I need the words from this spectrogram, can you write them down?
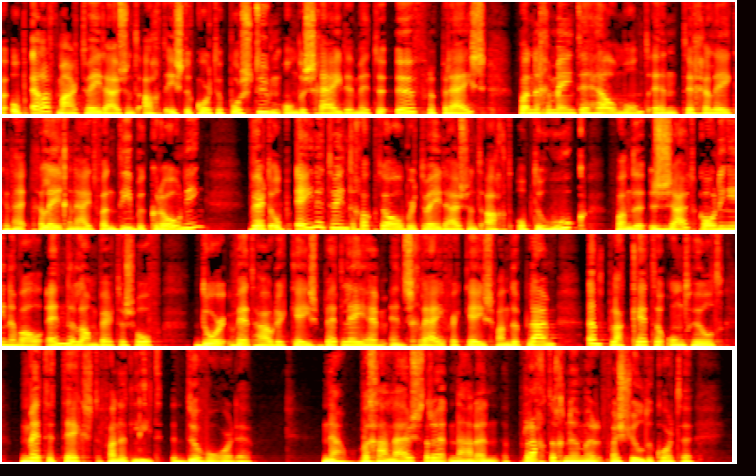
Op 11 maart 2008 is de korte postuum onderscheiden met de oeuvreprijs van de gemeente Helmond. En ter gelegenheid van die bekroning werd op 21 oktober 2008 op de hoek van de Zuidkoninginnenwal en de Lambertushof door wethouder Kees Bethlehem en schrijver Kees van de Pluim een plaquette onthuld met de tekst van het lied De Woorden. Nou, we gaan luisteren naar een prachtig nummer van Jules de Korte...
